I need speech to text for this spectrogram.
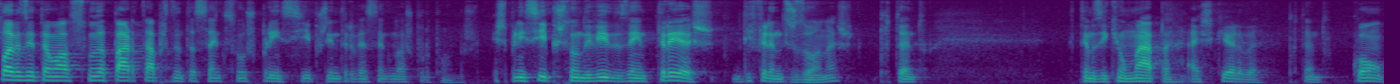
Leva-nos então à segunda parte da apresentação, que são os princípios de intervenção que nós propomos. Estes princípios são divididos em três diferentes zonas, portanto, temos aqui um mapa à esquerda, portanto, com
